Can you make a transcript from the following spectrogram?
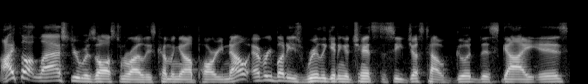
I thought last year was Austin Riley's coming out party. Now everybody's really getting a chance to see just how good this guy is.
